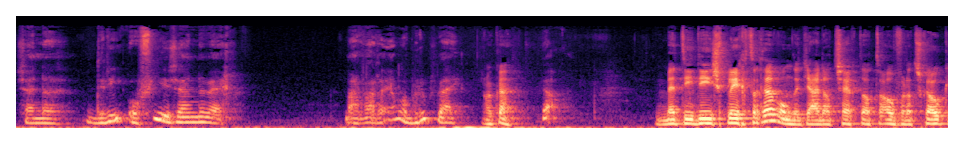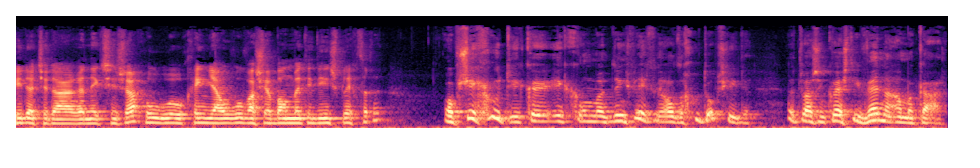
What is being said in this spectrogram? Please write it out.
zijn er drie of vier zijn er weg. Maar er waren 11 beroeps bij. Oké. ja. Met die dienstplichtigen, omdat jij dat zegt dat over dat skokie, dat je daar eh, niks in zag. Hoe, hoe, ging jou, hoe was jouw band met die dienstplichtigen? Op zich goed. Ik, eh, ik kon met dienstplichtig altijd goed opschieten. Het was een kwestie wennen aan elkaar.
